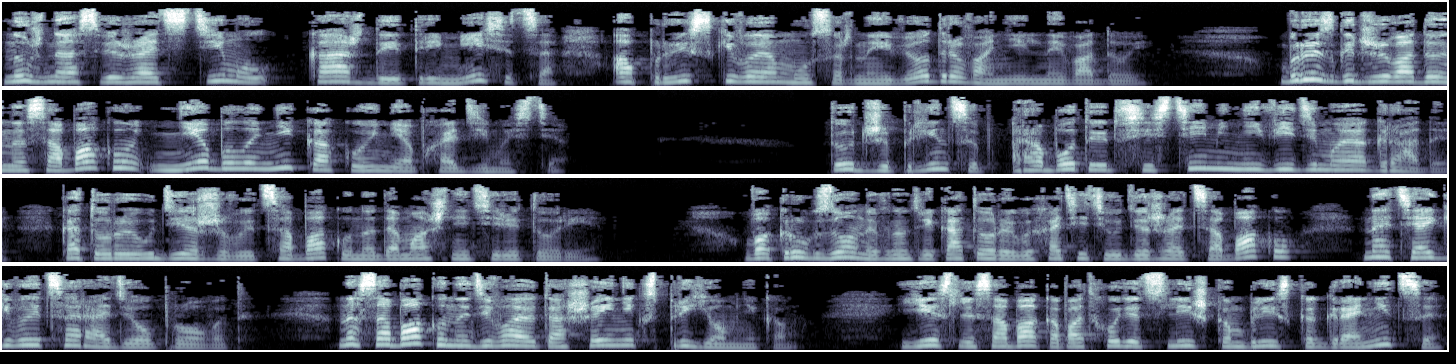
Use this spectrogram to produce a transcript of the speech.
нужно освежать стимул каждые три месяца, опрыскивая мусорные ведра ванильной водой. Брызгать же водой на собаку не было никакой необходимости. Тот же принцип работает в системе невидимой ограды, которая удерживает собаку на домашней территории. Вокруг зоны, внутри которой вы хотите удержать собаку, натягивается радиопровод. На собаку надевают ошейник с приемником. Если собака подходит слишком близко к границе,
